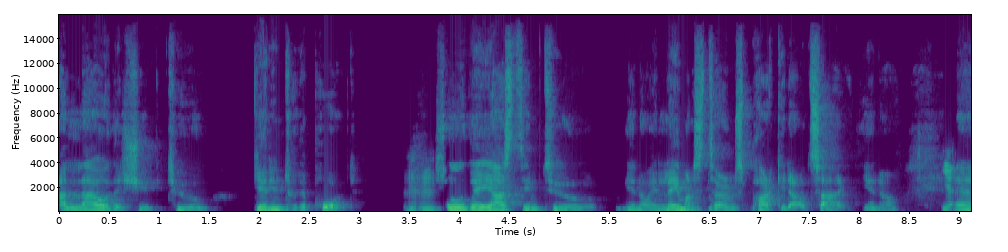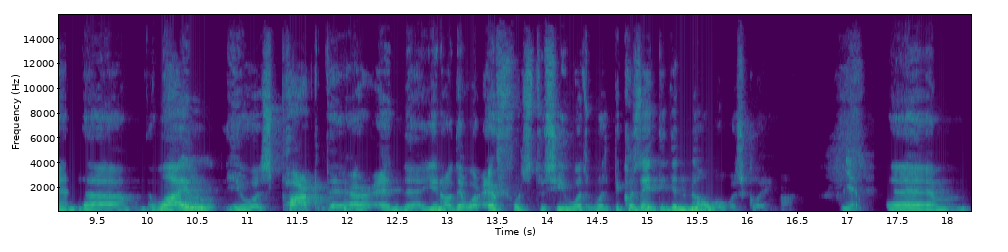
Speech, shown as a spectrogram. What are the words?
allow the ship to get into the port. Mm-hmm. So they asked him to you know, in layman's terms, park it outside, you know. Yeah. And um, while he was parked there, and uh, you know, there were efforts to see what was because they didn't know what was going on. Yeah. Um,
